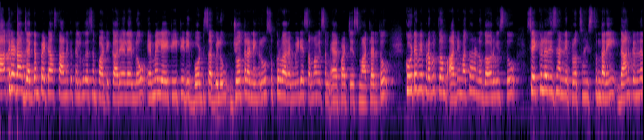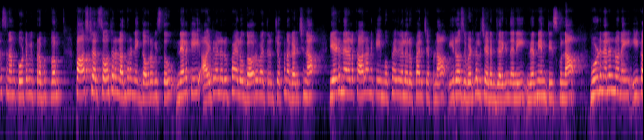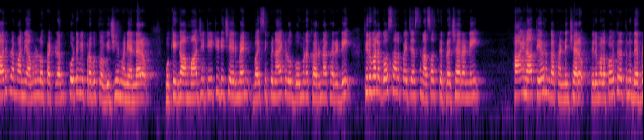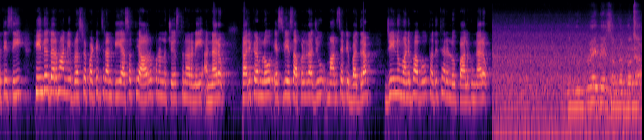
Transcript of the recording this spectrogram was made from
కాకినాడ జగ్గంపేట స్థానిక తెలుగుదేశం పార్టీ కార్యాలయంలో MLA TTD board సభ్యులు జ్యోతుల నెహ్రూ శుక్రవారం మీడియా సమావేశం ఏర్పాటు చేసి మాట్లాడుతూ కూటమి ప్రభుత్వం అన్ని మతాలను గౌరవిస్తూ సెక్యులరిజాన్ని ప్రోత్సహిస్తుందని దానికి నిదర్శనం కూటమి ప్రభుత్వం పాస్టర్ సోదరులందరినీ గౌరవిస్తూ నెలకి ఐదు వేల రూపాయలు గౌరవేతనం చొప్పున గడిచిన ఏడు నెలల కాలానికి ముప్పై ఐదు వేల రూపాయలు చొప్పున ఈ రోజు విడుదల చేయడం జరిగిందని నిర్ణయం తీసుకున్న మూడు నెలల్లోనే ఈ కార్యక్రమాన్ని అమలులో పెట్టడం కూటమి ప్రభుత్వ విజయమని అన్నారు. ముఖ్యంగా మాజీ టీటీడీ చైర్మన్ వైసీపీ నాయకుడు బొమ్మన కరుణాకర్ రెడ్డి తిరుమల గోశాలపై చేస్తున్న అసత్య ప్రచారాన్ని ఆయన తీవ్రంగా ఖండించారు. తిరుమల పవిత్రతను దెబ్బతీసి హిందూ ధర్మాన్ని భ్రష్ట పట్టించడానికి అసత్య ఆరోపణలు చేస్తున్నారని అన్నారు. కార్యక్రమంలో ఎస్వీఎస్ అప్పలరాజు మానశెట్టి భద్రం జీను మణిబాబు తదితరులు పాల్గొన్నారు. గుడ్ ఫ్రైడే సందర్భంగా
